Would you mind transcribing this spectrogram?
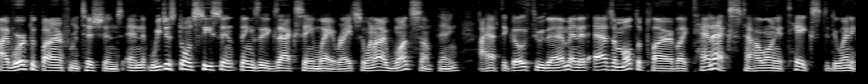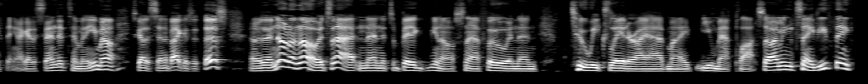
I've worked with bioinformaticians and we just don't see things the exact same way, right? So when I want something, I have to go through them and it adds a multiplier of like 10x to how long it takes to do anything. I got to send it to him an email. He's got to send it back. Is it this? And I'm like, no, no, no, it's that. And then it's a big, you know, snafu. And then two weeks later, I have my UMAP plot. So, I mean, saying, do you think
